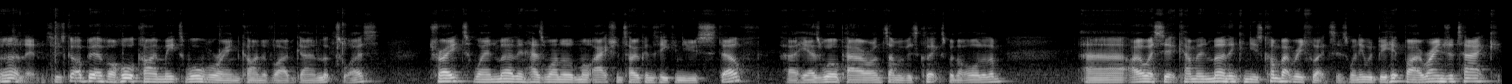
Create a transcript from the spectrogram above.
Merlyn. So he's got a bit of a Hawkeye meets Wolverine kind of vibe going, looks wise. Trait when Merlyn has one or more action tokens, he can use stealth. Uh, he has willpower on some of his clicks, but not all of them. Uh, I always see it coming. Merlyn can use combat reflexes. When he would be hit by a ranged attack,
